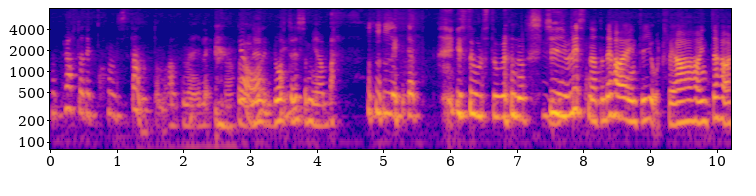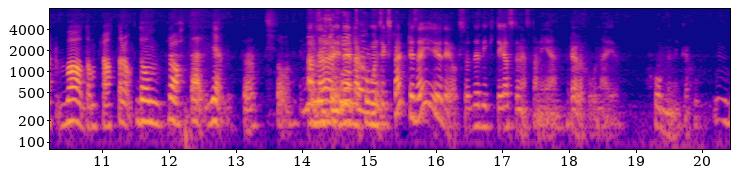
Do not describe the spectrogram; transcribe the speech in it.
de pratade konstant om allt möjligt. Alltså, Ja. Nu låter det som jag bara legat i solstolen och tjuvlyssnat och det har jag inte gjort för jag har inte hört vad de pratar om. De pratar jämt. Så. Alla relationsexperter säger ju det också. Det viktigaste nästan i en relation är ju kommunikation. Mm.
